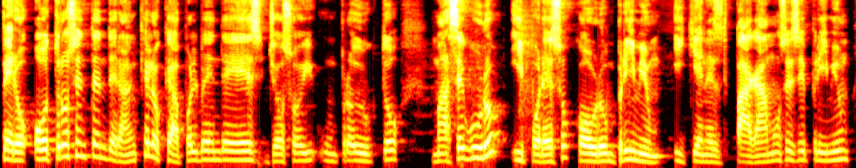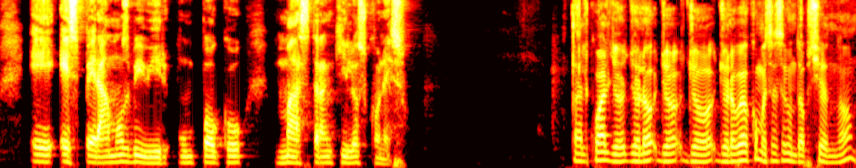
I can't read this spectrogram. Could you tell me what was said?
pero otros entenderán que lo que Apple vende es yo soy un producto más seguro y por eso cobro un premium y quienes pagamos ese premium eh, esperamos vivir un poco más tranquilos con eso. Tal cual, yo, yo, lo, yo, yo, yo lo veo como esa segunda opción, ¿no?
